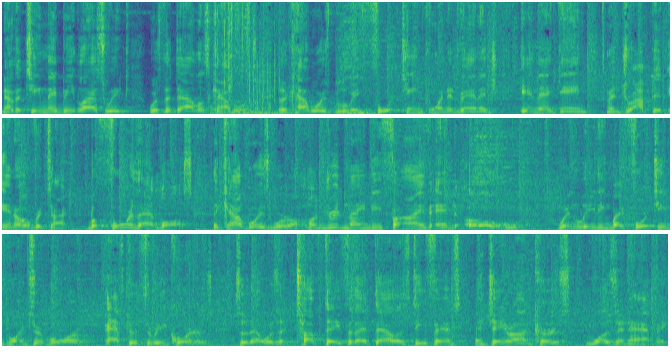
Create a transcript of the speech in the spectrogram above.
Now, the team they beat last week was the Dallas Cowboys. The Cowboys blew a 14 point advantage in that game and dropped it in overtime. Before that loss, the Cowboys were 195 and 0 when leading by 14 points or more after three quarters. So that was a tough day for that Dallas defense, and Jayron Kearse wasn't happy.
